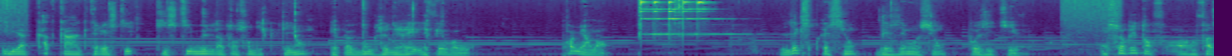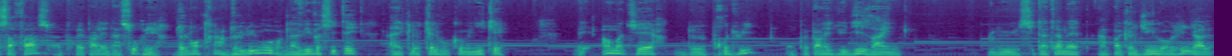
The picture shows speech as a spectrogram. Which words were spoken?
Il y a quatre caractéristiques qui stimulent l'attention du client et peuvent donc générer l'effet waouh. Premièrement, l'expression des émotions positives. On serait en, face à face, on pourrait parler d'un sourire, de l'entrain, de l'humour, de la vivacité avec lequel vous communiquez. Mais en matière de produits, on peut parler du design, du site internet, un packaging original,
